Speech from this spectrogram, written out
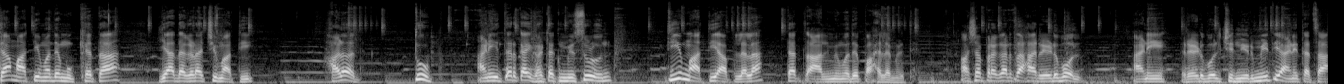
त्या मातीमध्ये मुख्यतः या दगडाची माती हळद तूप आणि इतर काही घटक मिसळून ती माती आपल्याला त्या तालमीमध्ये पाहायला मिळते. अशा प्रकारचा हा रेडबॉल आणि रेडबॉलची निर्मिती आणि त्याचा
